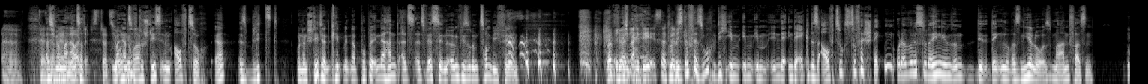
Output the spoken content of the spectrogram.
äh, Also ich meine, mal ernsthaft- Mal ernsthaft, du stehst in einem Aufzug, ja? Es blitzt. Und dann steht da ein Kind mit einer Puppe in der Hand, als, als wärst du in irgendwie so einem Zombie-Film. Ich meine, Idee ist natürlich, Würdest du versuchen, dich im, im, im, in, der, in der Ecke des Aufzugs zu verstecken? Oder würdest du da hingehen und denken, so, was ist denn hier los? Mal anfassen.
